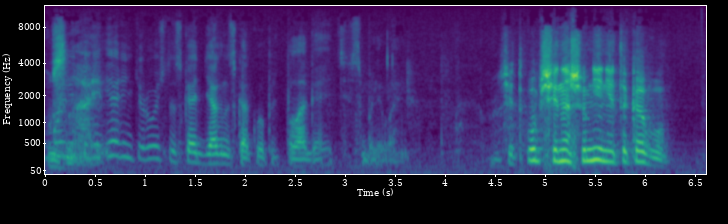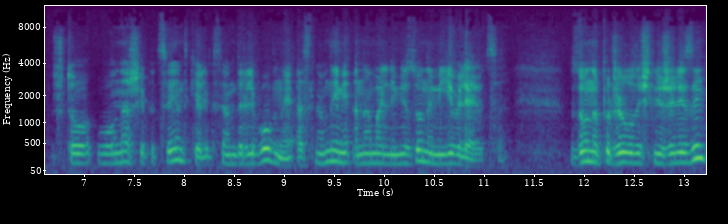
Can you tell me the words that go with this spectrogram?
узнаем. И ориентировочно сказать диагноз, как вы предполагаете, заболевание. Значит, общее наше мнение таково что у нашей пациентки Александры Львовны основными аномальными зонами являются зона поджелудочной железы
